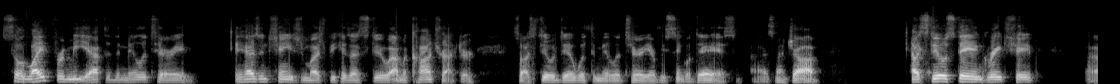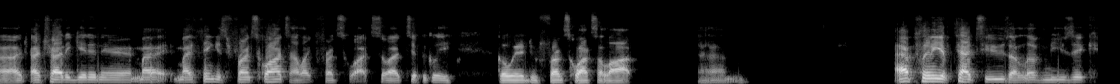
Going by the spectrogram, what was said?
So life for me after the military, it hasn't changed much because I still I'm a contractor. So I still deal with the military every single day as, as my job. I still stay in great shape. Uh, I, I, try to get in there. My my thing is front squats. I like front squats, so I typically go in and do front squats a lot. Um, I have plenty of tattoos. I love music.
